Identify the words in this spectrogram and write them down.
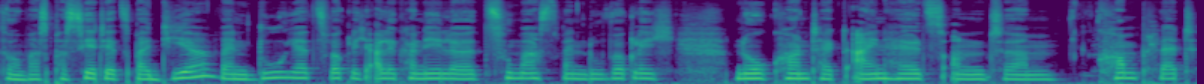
So, was passiert jetzt bei dir, wenn du jetzt wirklich alle Kanäle zumachst, wenn du wirklich No Contact einhältst und ähm, komplett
